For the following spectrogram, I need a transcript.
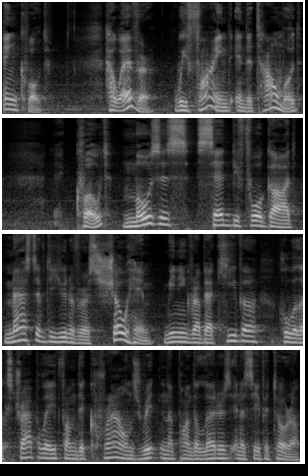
End quote. However, we find in the Talmud quote, Moses said before God, Master of the universe, show him, meaning Rabbi Akiva, who will extrapolate from the crowns written upon the letters in a Sefer Torah,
